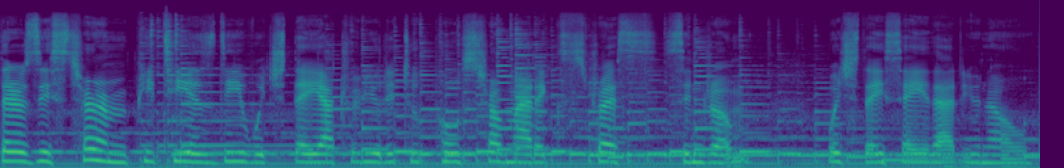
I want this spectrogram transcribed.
there's this term, PTSD, which they attributed to post traumatic stress syndrome, which they say that, you know,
